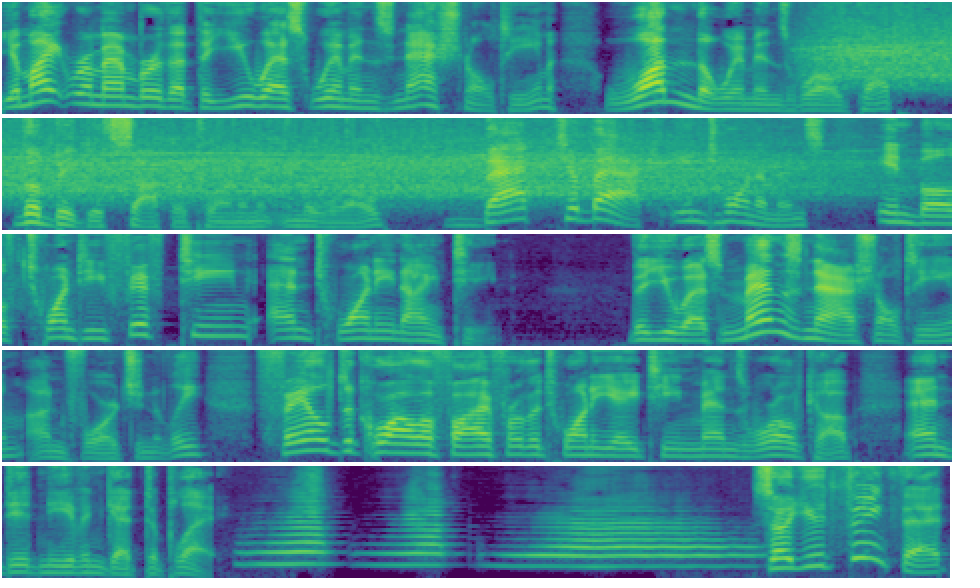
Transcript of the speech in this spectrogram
You might remember that the U.S. women's national team won the Women's World Cup, the biggest soccer tournament in the world, back to back in tournaments in both 2015 and 2019. The U.S. men's national team, unfortunately, failed to qualify for the 2018 Men's World Cup and didn't even get to play. So you'd think that,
